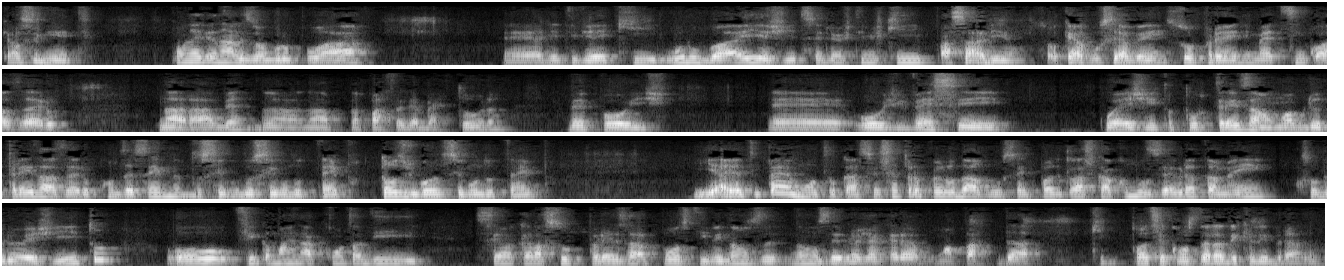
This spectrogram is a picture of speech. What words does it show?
que é o seguinte: quando a gente analisou o grupo A, é, a gente vê que Uruguai e Egito seriam os times que passariam. Só que a Rússia vem, surpreende, mete 5 a 0 na Arábia, na, na, na partida de abertura. Depois, é, hoje, vence o Egito por 3 a 1 abriu 3 a 0 com 16 minutos do, do segundo tempo, todos os gols do segundo tempo. E aí eu te pergunto, Cássio, esse atropelo da Rússia, a gente pode classificar como zebra também sobre o Egito? Ou fica mais na conta de ser aquela surpresa positiva e não, não zebra, já que era uma partida que pode ser considerada equilibrada?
